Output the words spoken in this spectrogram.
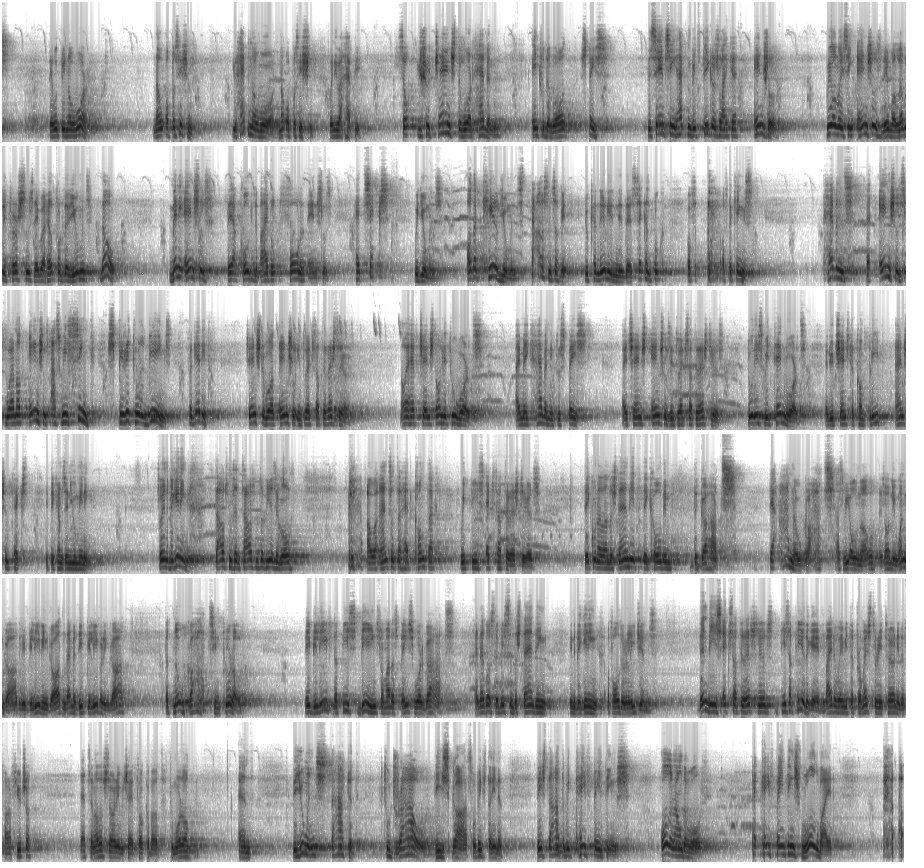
there would be no war, no opposition. You have no war, no opposition when you are happy. So you should change the word heaven into the word space. The same thing happened with figures like an angel we always think angels, they were lovely persons, they were helpful to the humans. No. Many angels, they are called in the Bible fallen angels, had sex with humans. Other killed humans, thousands of it. You can read it in the second book of, of the Kings. Heaven's uh, angels were not angels as we think, spiritual beings. Forget it. Change the word angel into extraterrestrial. Now I have changed only two words I make heaven into space. I changed angels into extraterrestrials. Do this with 10 words, and you change the complete ancient text. It becomes a new meaning. So, in the beginning, thousands and thousands of years ago, our ancestors had contact with these extraterrestrials. They could not understand it, they called them the gods. There are no gods, as we all know. There's only one God. We believe in God, and I'm a deep believer in God but no gods in plural. They believed that these beings from outer space were gods. And that was the misunderstanding in the beginning of all the religions. Then these extraterrestrials disappeared again, by the way, with the promise to return in the far future. That's another story which I talk about tomorrow. And the humans started to draw these gods. They started with cave paintings all around the world. Cave paintings worldwide.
